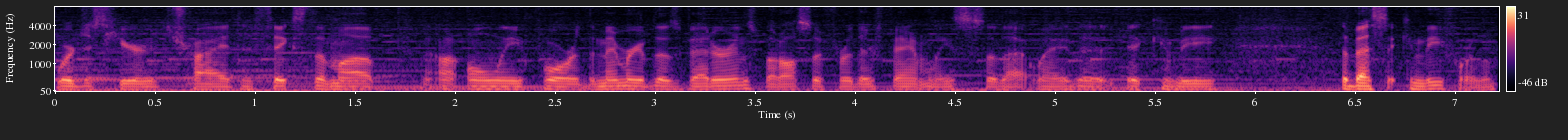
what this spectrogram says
we're just here to try to fix them up, not only for the memory of those veterans, but also for their families, so that way that it can be the best it can be for them.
